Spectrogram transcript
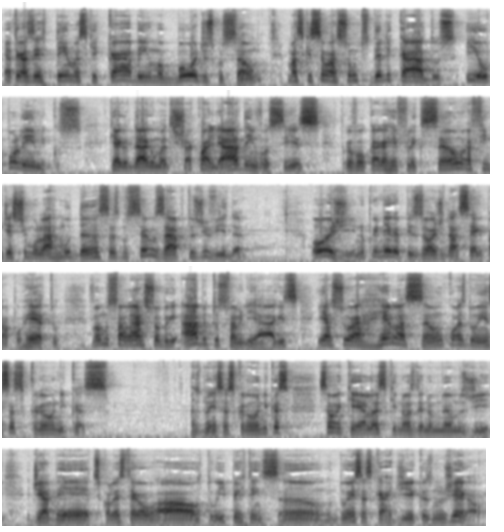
é trazer temas que cabem em uma boa discussão, mas que são assuntos delicados e ou polêmicos. Quero dar uma chacoalhada em vocês, provocar a reflexão a fim de estimular mudanças nos seus hábitos de vida. Hoje, no primeiro episódio da série Papo Reto, vamos falar sobre hábitos familiares e a sua relação com as doenças crônicas. As doenças crônicas são aquelas que nós denominamos de diabetes, colesterol alto, hipertensão, doenças cardíacas no geral.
